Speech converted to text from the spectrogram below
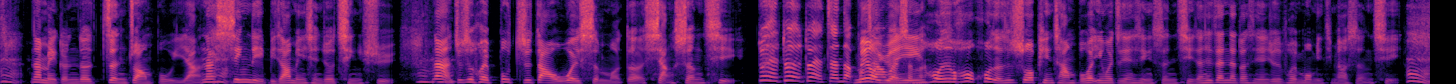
嗯，那每个人的症状不一样。那心理比较明显就是情绪，嗯，那就是会不知道为什么的想生气。对对对，真的没有原因，或者是或或者是说平常不会因为这件事情生气，但是在那段时间就是会莫名其妙生气。嗯，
